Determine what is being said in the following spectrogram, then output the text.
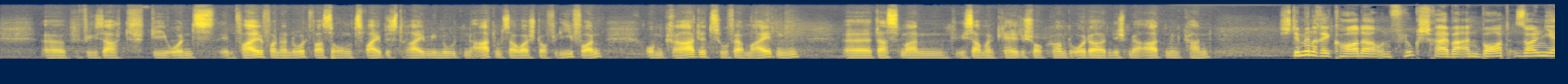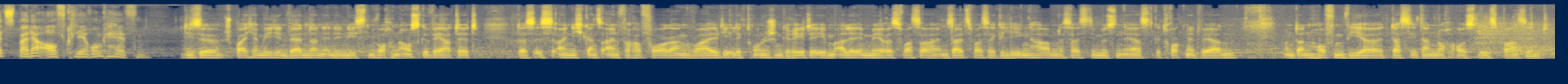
äh, wie gesagt, die uns im Fall von einer Notwasserung zwei bis drei Minuten Atemsauerstoff liefern, um gerade zu vermeiden, äh, dass man, ich sag mal, Kälteschock kommt oder nicht mehr atmen kann. Stimmenrekorder und Flugschreiber an Bord sollen jetzt bei der Aufklärung helfen. Diese Speichermedien werden dann in den nächsten Wochen ausgewertet. Das ist ein nicht ganz einfacher Vorgang, weil die elektronischen Geräte eben alle im Meereswasser, im Salzwasser gelegen haben. Das heißt, die müssen erst getrocknet werden und dann hoffen wir, dass sie dann noch auslesbar sind.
